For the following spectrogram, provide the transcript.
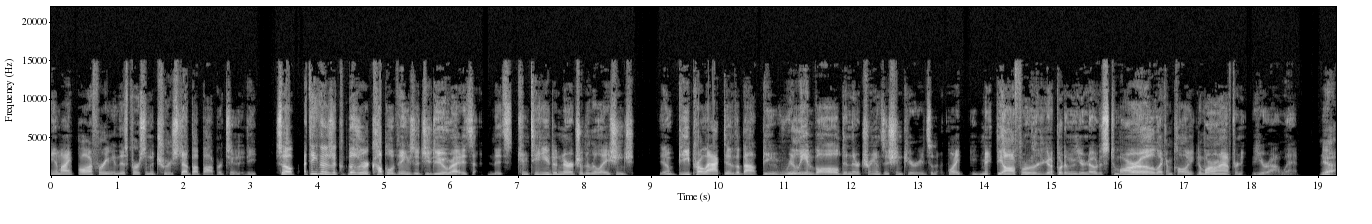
Am I offering this person a true step up opportunity? So I think those are those are a couple of things that you do, right? It's it's continue to nurture the relationship, you know, be proactive about being really involved in their transition period. So that's why you make the offer, you're going to put in your notice tomorrow. Like I'm calling you tomorrow afternoon. Here I went. Yeah.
